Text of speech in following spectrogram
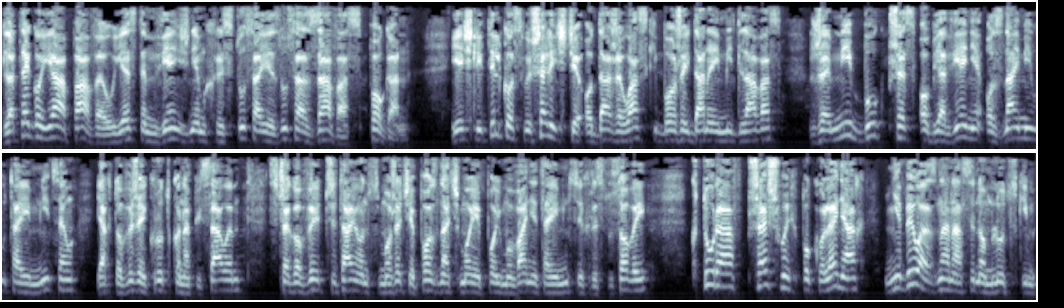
Dlatego ja, Paweł, jestem więźniem Chrystusa Jezusa za was, pogan. Jeśli tylko słyszeliście o darze łaski Bożej danej mi dla was, że mi Bóg przez objawienie oznajmił tajemnicę, jak to wyżej krótko napisałem, z czego wy, czytając, możecie poznać moje pojmowanie tajemnicy Chrystusowej, która w przeszłych pokoleniach nie była znana synom ludzkim,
